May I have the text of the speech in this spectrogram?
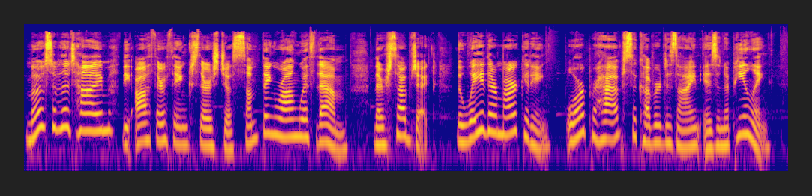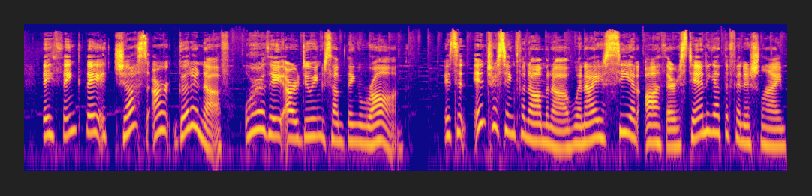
most of the time, the author thinks there's just something wrong with them, their subject, the way they're marketing, or perhaps the cover design isn't appealing. They think they just aren't good enough, or they are doing something wrong. It's an interesting phenomenon when I see an author standing at the finish line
